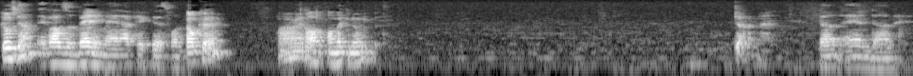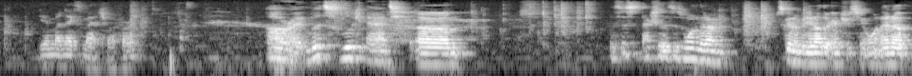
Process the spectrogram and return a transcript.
goes down? If I was a betting man, I'd pick this one. Okay. All right, I'll, I'll make a note of it. Done. Done and done. Give my next match, my friend. All right, let's look at. Um, this is actually this is one that I'm. It's going to be another interesting one, and uh,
